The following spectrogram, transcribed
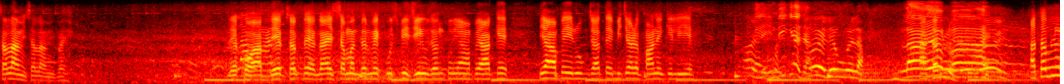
सलामी सलामी भाई। देखो आप देख सकते हैं गाय समंदर में कुछ भी जीव जंतु यहाँ पे आके यहाँ पे ही रुक जाते हैं बिचारे पाने के लिए। हिंदी क्या अतबलू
